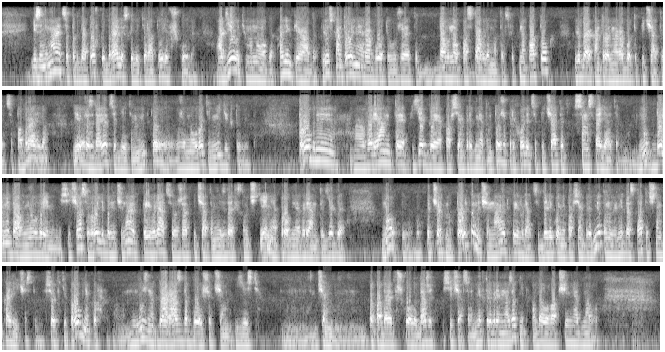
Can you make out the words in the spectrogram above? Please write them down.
и занимается подготовкой брайлевской литературы в школе. А делать много. Олимпиада, плюс контрольная работа уже это давно поставлено, так сказать, на поток. Любая контрольная работа печатается по Брайлю и раздается детям. Никто уже на уроке не диктует. Пробные а, варианты ЕГЭ по всем предметам тоже приходится печатать самостоятельно. Ну, до недавнего времени. Сейчас вроде бы начинают появляться уже отпечатанные издательством «Чтение» пробные варианты ЕГЭ. Но, подчеркну, только начинают появляться. Далеко не по всем предметам и в недостаточном количестве. Все-таки пробников нужно гораздо больше, чем есть, чем попадает в школы. Даже сейчас. А некоторое время назад не попадало вообще ни одного.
